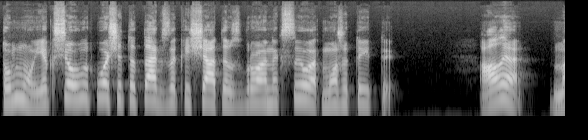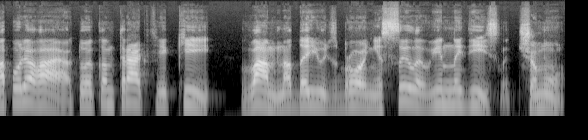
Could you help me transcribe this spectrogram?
Тому, якщо ви хочете так захищати в Збройних силах, можете йти. Але наполягаю, той контракт, який вам надають Збройні сили, він не дійсний. Чому?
